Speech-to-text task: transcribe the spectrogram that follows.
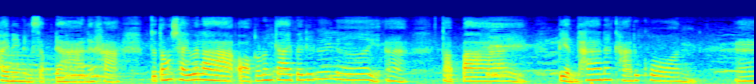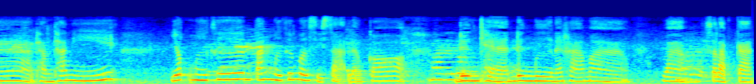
ภายในหนึ่งสัปดาห์นะคะ จะต้องใช้เวลาออกกำลังกายไปเรื่อย ๆ เลยอะต่อไป เปลี่ยนท่านะคะทุกคนอ่าทำท่านี้ยกมือขึ้นตั้งมือขึ้นบนศีรษะแล้วก็ดึงแขนดึงมือนะคะมา วางสลับกัน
